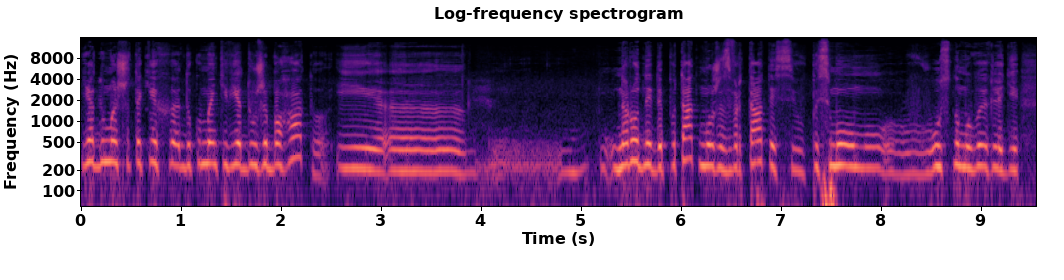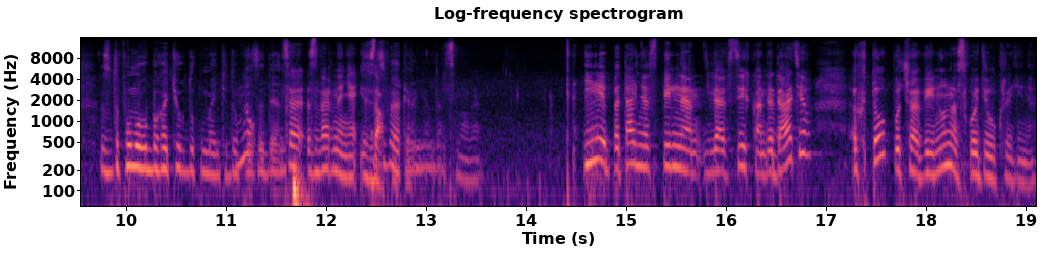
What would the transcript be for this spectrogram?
Я думаю, що таких документів є дуже багато, і е, народний депутат може звертатись в письмовому, в усному вигляді з допомогою багатьох документів до президента. Ну, це звернення і запити Звернення, да. письмове. І питання спільне для всіх кандидатів: хто почав війну на сході України?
